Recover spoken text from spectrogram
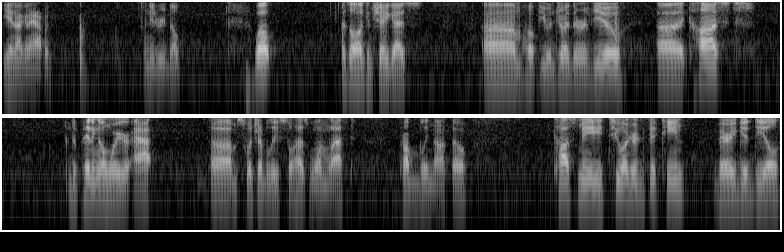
Yeah, not gonna happen. I need to rebuild. Well, that's all I can show you guys. Um, hope you enjoyed the review. Uh, it costs, depending on where you're at, um, Switch I believe still has one left. Probably not though. Cost me 215. Very good deal.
